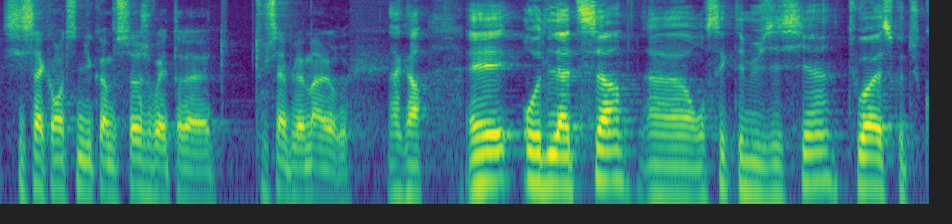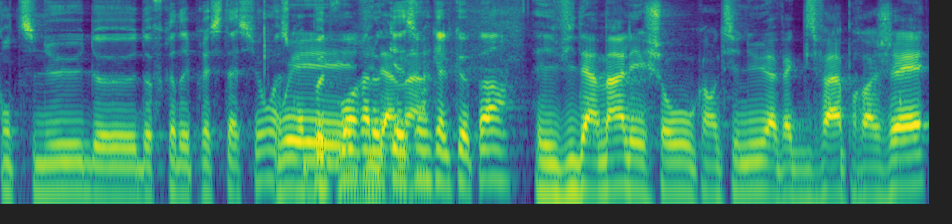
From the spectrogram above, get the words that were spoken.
Si ça continue comme ça, je vais être euh, tout simplement heureux. D'accord. Et au-delà de ça, euh, on sait que tu es musicien. Toi, est-ce que tu continues d'offrir des prestations? Est-ce qu'on peut te voir à l'occasion quelque part? Évidemment, les shows continuent avec divers projets,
